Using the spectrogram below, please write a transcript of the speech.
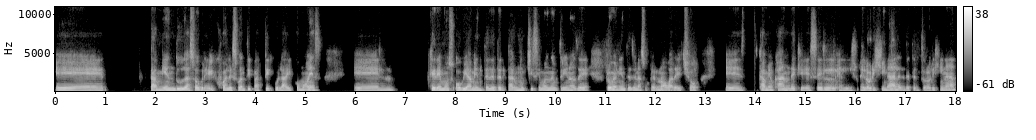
eh, también duda sobre cuál es su antipartícula y cómo es. queremos obviamente detectar muchísimos neutrinos de, provenientes de una supernova. De hecho, eh, Kamiokande, que es el, el, original, el detector original,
